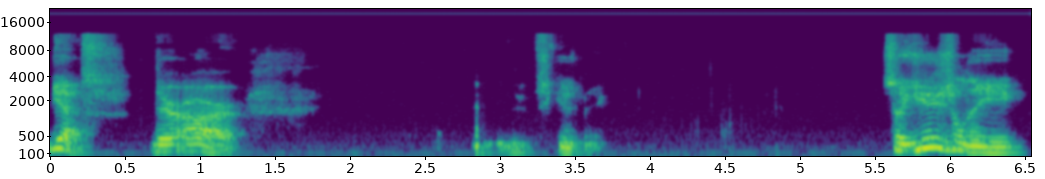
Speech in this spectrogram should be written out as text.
Yes, there are. Excuse me. So usually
